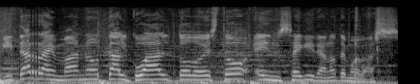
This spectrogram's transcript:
guitarra en mano, tal cual, todo esto enseguida, no te muevas.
